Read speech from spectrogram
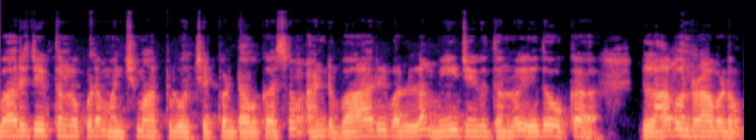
వారి జీవితంలో కూడా మంచి మార్పులు వచ్చేటువంటి అవకాశం. అండ్ వారి వల్ల మీ జీవితంలో ఏదో ఒక లాభం రావడం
